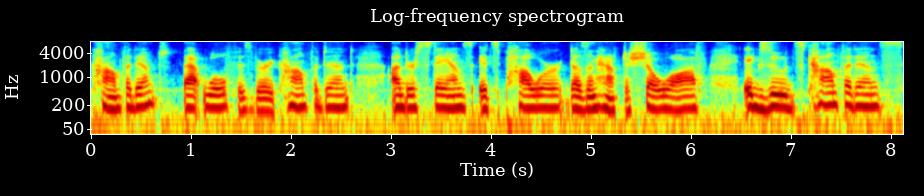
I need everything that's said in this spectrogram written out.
confident. That wolf is very confident, understands its power, doesn't have to show off, exudes confidence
